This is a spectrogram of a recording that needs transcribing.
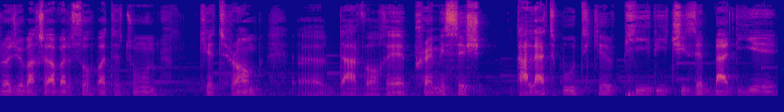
راجب بخش اول صحبتتون که ترامپ در واقع پرمیسش غلط بود که پیری چیز بدیه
